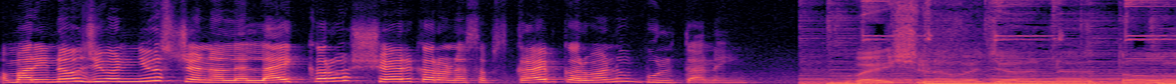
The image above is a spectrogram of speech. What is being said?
અમારી નવજીવન ન્યૂઝ ચેનલને લાઇક કરો, શેર કરો અને સબસ્ક્રાઇબ કરવાનું ભૂલતા નહીં. વૈષ્ણવજન તો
